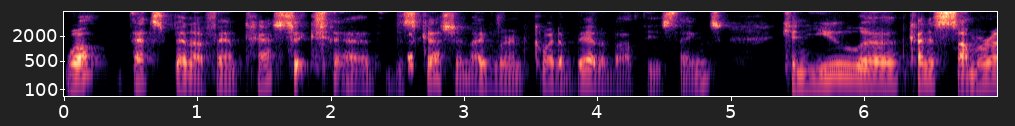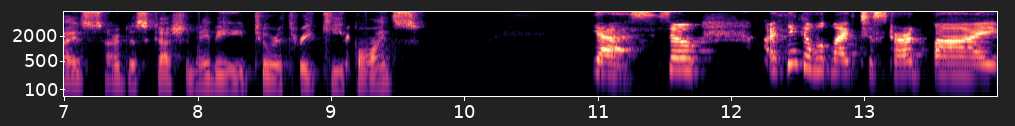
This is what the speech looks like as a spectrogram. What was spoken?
Well, that's been a fantastic uh, discussion. I've learned quite a bit about these things. Can you uh, kind of summarize our discussion, maybe two or three key points? Yes. So I think I would like to start by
